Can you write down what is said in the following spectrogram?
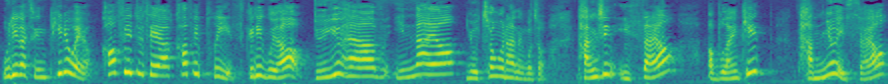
우리가 지금 필요해요. 커피 주세요. Coffee please. 그리고요. Do you have 있나요? 요청을 하는 거죠. 당신 있어요? A blanket? 담요 있어요?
